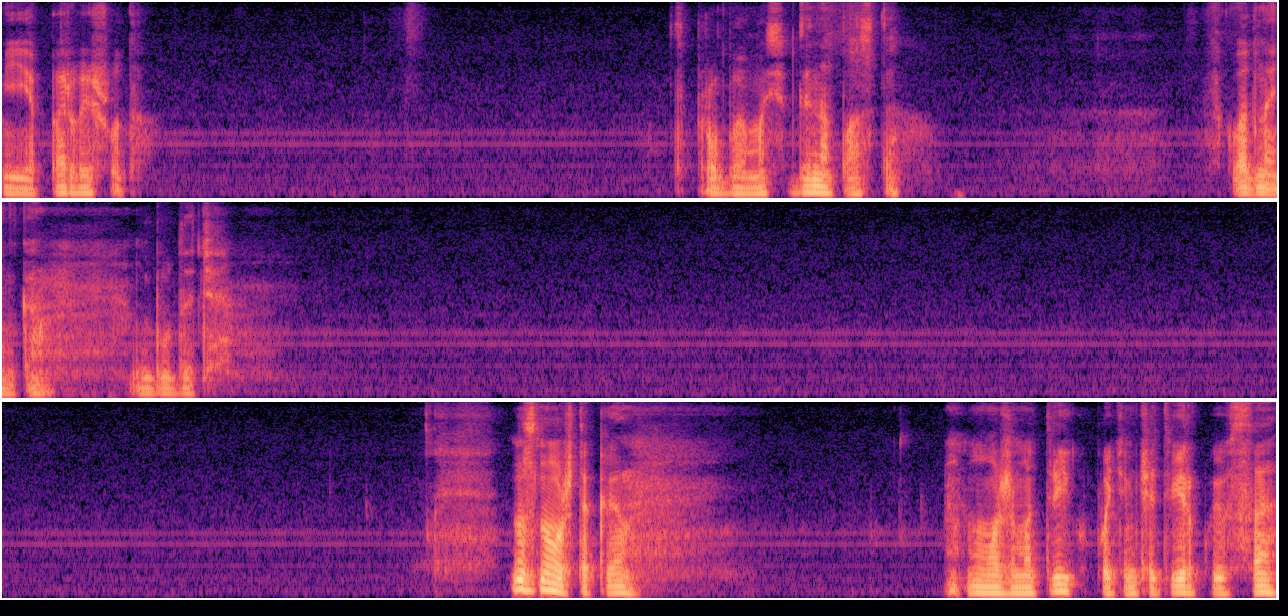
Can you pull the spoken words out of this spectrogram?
Є перший шот. Спробуємо сюди напасти. Складненько будуть. Ну, знову ж таки, можемо трійку, потім четвірку і все.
